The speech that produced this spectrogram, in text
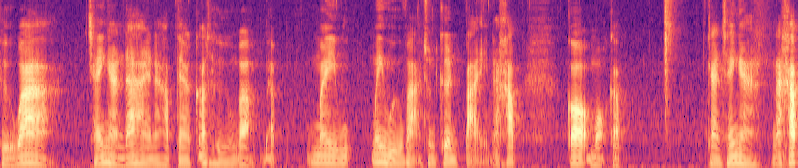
ถือว่าใช้งานได้นะครับ แต่ก็ถือแบบแบบไม่ไม่วือหวาจนเกินไปนะครับ ก็เหมาะกับการใช้งานนะครับ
